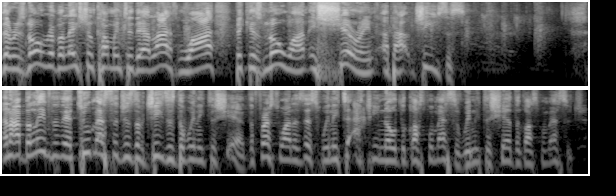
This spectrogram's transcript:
There is no revelation coming to their life. Why? Because no one is sharing about Jesus. And I believe that there are two messages of Jesus that we need to share. The first one is this we need to actually know the gospel message, we need to share the gospel message.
